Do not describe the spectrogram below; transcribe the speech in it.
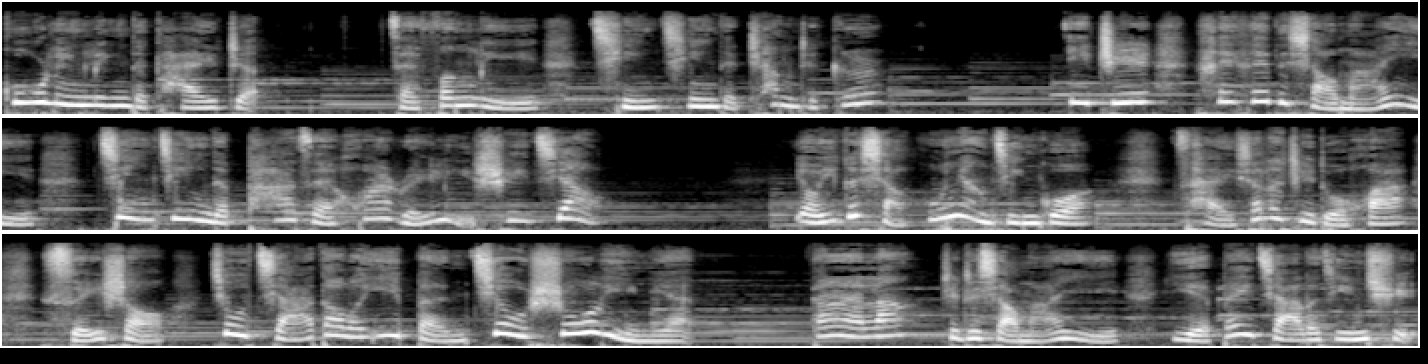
孤零零的开着，在风里轻轻的唱着歌。一只黑黑的小蚂蚁静静的趴在花蕊里睡觉。有一个小姑娘经过，采下了这朵花，随手就夹到了一本旧书里面。当然啦，这只小蚂蚁也被夹了进去。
